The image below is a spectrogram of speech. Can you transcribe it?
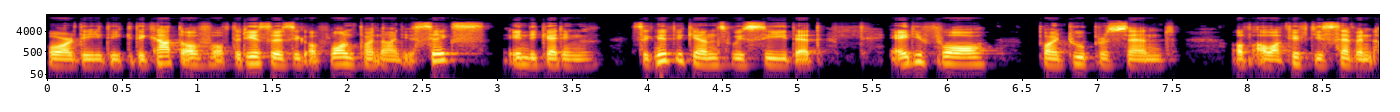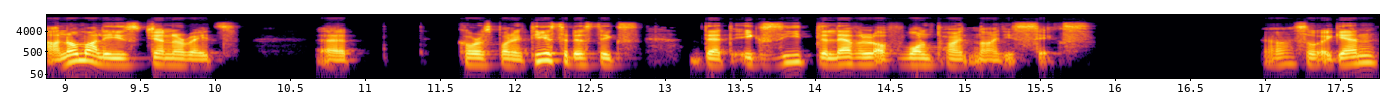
or the, the, the cutoff of the t statistic of 1.96 indicating significance, we see that 84.2% of our 57 anomalies generates uh, corresponding t statistics that exceed the level of 1.96. Yeah, so again,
